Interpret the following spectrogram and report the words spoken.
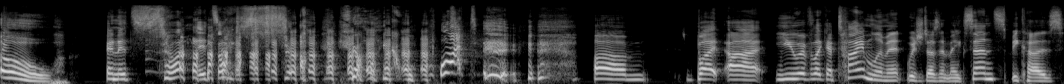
"Oh." And it's so it's like so, you're like what? um but uh you have like a time limit which doesn't make sense because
